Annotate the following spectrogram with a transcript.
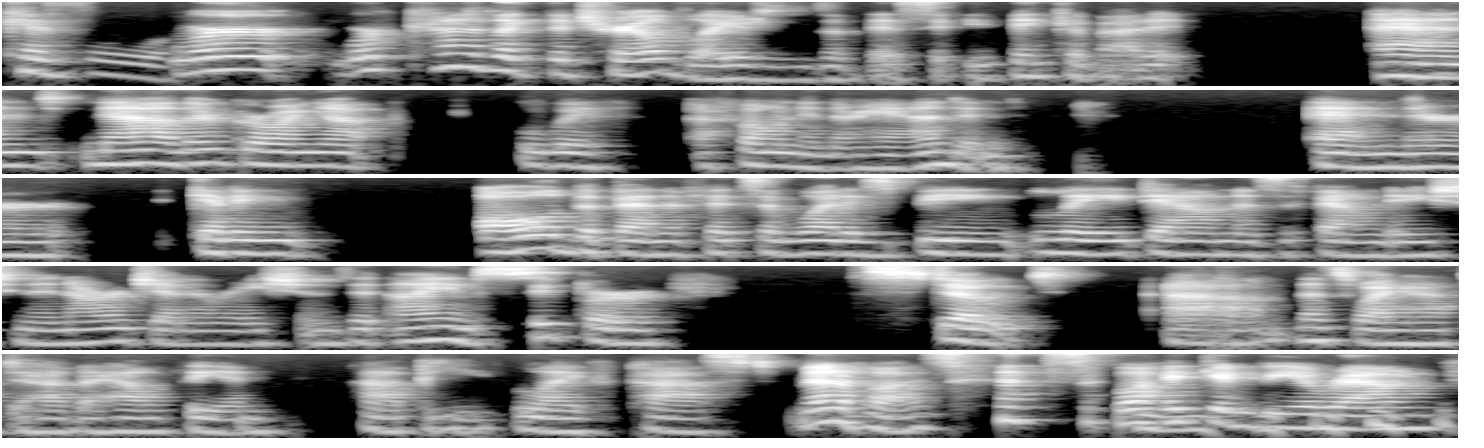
Because we're we're kind of like the trailblazers of this if you think about it. And now they're growing up with a phone in their hand and and they're getting all of the benefits of what is being laid down as a foundation in our generations. And i am super stoked um, that's why i have to have a healthy and happy life past menopause. So i mm-hmm. can be around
